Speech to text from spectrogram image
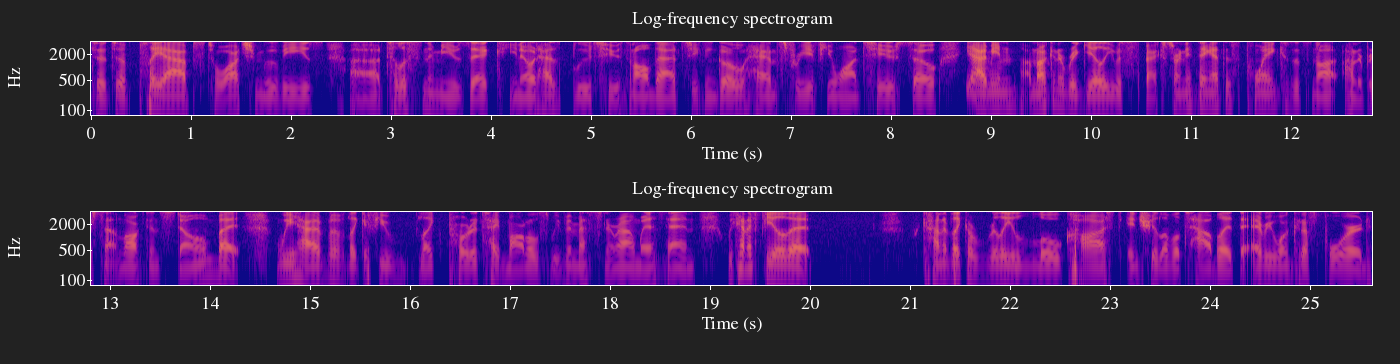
to, to play apps, to watch movies, uh, to listen to music. You know, it has Bluetooth and all that, so you can go hands free if you want to. So, yeah, I mean, I'm not going to regale you with specs or anything at this point because it's not 100% locked in stone, but we have uh, like a few like prototype models we've been messing around with, and we kind of feel that kind of like a really low cost entry level tablet that everyone could afford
